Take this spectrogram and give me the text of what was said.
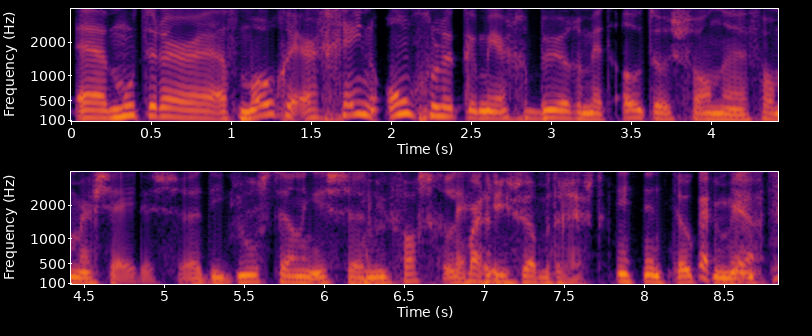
Uh, moeten er, of mogen er geen ongelukken meer gebeuren met auto's van, uh, van Mercedes? Uh, die doelstelling is nu vastgelegd. Maar liefst wel met de rest. In een document.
